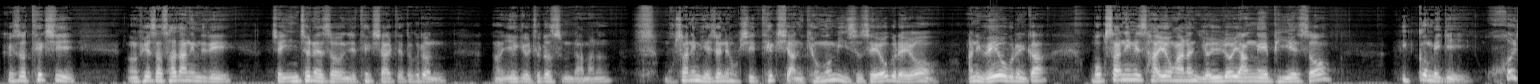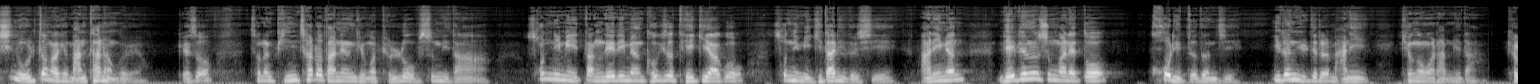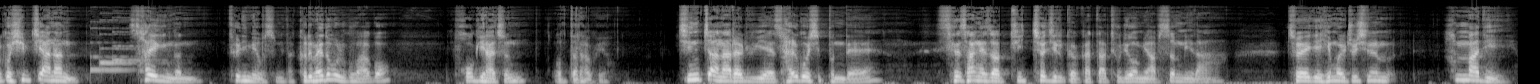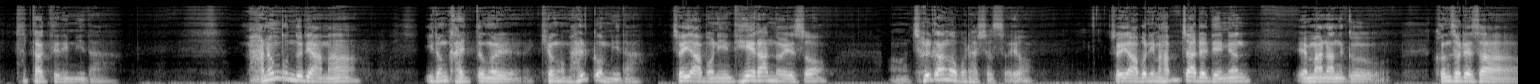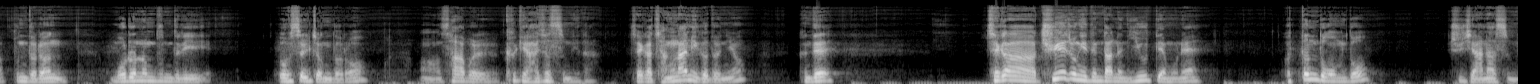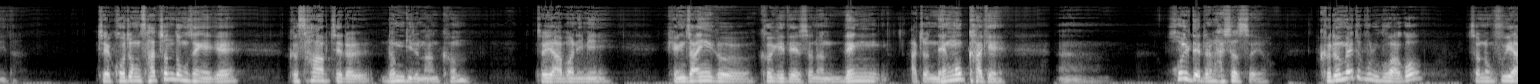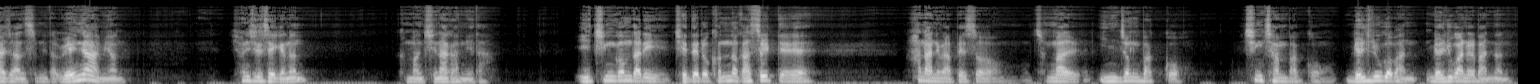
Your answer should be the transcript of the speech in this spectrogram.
그래서 택시 어, 회사 사장님들이 제 인천에서 이제 택시 할 때도 그런 어, 얘기를 들었습니다만은 목사님 예전에 혹시 택시 한 경험이 있으세요? 그래요. 아니 왜요? 그러니까 목사님이 사용하는 연료 양에 비해서 입금액이 훨씬 월등하게 많다는 거예요. 그래서 저는 빈 차로 다니는 경우가 별로 없습니다. 손님이 딱 내리면 거기서 대기하고 손님이 기다리듯이 아니면 내리는 순간에 또 콜이 뜨든지 이런 일들을 많이 경험을 합니다. 결코 쉽지 않은 사역인 건 틀림이 없습니다. 그럼에도 불구하고 포기할 순 없더라고요. 진짜 나를 위해 살고 싶은데 세상에서 뒤처질 것 같아 두려움이 앞섭니다. 저에게 힘을 주시는 한마디 부탁드립니다. 많은 분들이 아마 이런 갈등을 경험할 겁니다. 저희 아버님 테헤란로에서 어, 철강업을 하셨어요. 저희 아버님 합자를 대면 웬만한 그 건설회사 분들은 모르는 분들이 없을 정도로 어, 사업을 크게 하셨습니다. 제가 장남이거든요. 근데 제가 주의 종이 된다는 이유 때문에 어떤 도움도 주지 않았습니다. 제 고종 사촌 동생에게 그 사업체를 넘길 만큼 저희 아버님이 굉장히 그 거기에 대해서는 냉 아주 냉혹하게 어, 홀대를 하셨어요. 그럼에도 불구하고 저는 후회하지 않습니다. 왜냐하면 현실 세계는 금방 지나갑니다. 이 징검다리 제대로 건너갔을 때 하나님 앞에서 정말 인정받고 칭찬받고 멸류관, 멸류관을 받는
